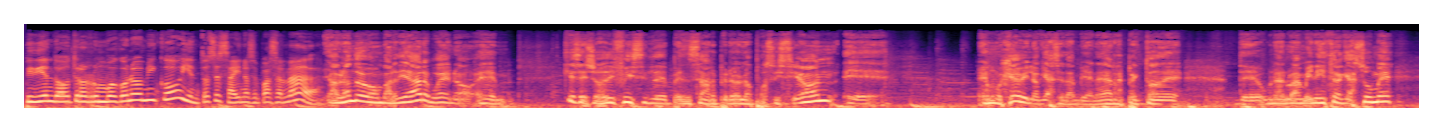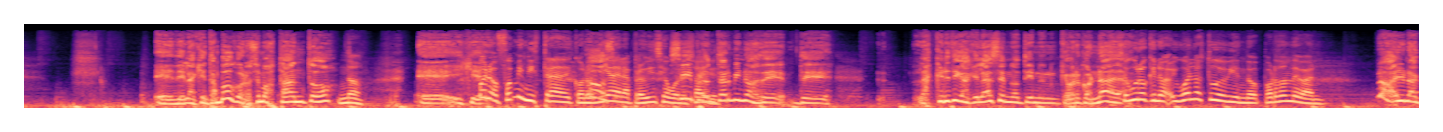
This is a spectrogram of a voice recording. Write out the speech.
pidiendo otro rumbo económico y entonces ahí no se puede hacer nada. Y Hablando de bombardear, bueno, eh, qué sé yo, es difícil de pensar, pero la oposición eh, es muy heavy lo que hace también, respecto de, de una nueva ministra que asume, eh, de la que tampoco conocemos tanto. No. eh, y que, Bueno, fue ministra de Economía No, sí, de la provincia de Buenos Sí, pero en Aires. términos de, de- Las críticas que le hacen no tienen que ver con nada. Seguro que no. Igual lo estuve viendo. ¿Por dónde van? No, hay una,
